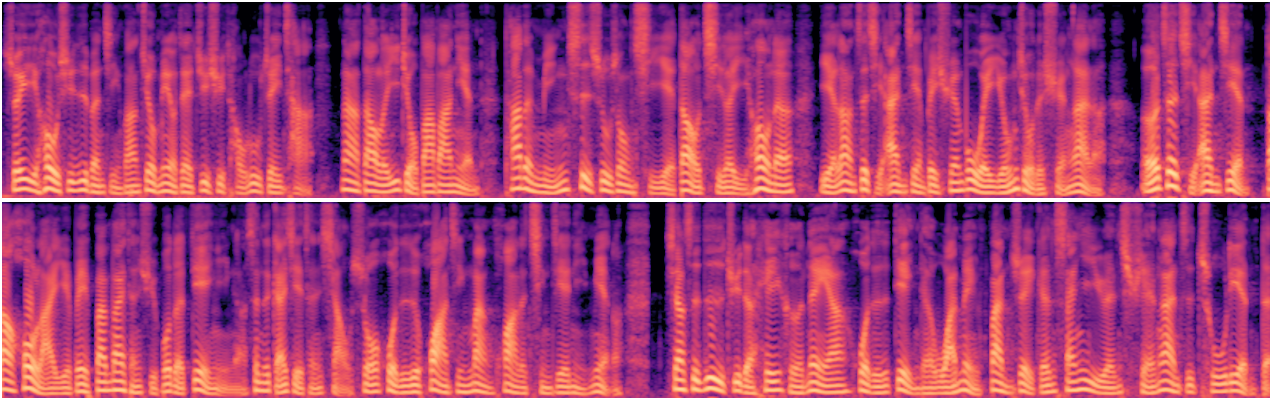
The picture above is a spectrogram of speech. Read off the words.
所以后续日本警方就没有再继续投入追查。那到了一九八八年，他的民事诉讼期也到期了以后呢，也让这起案件被宣布为永久的悬案了。而这起案件到后来也被翻拍成许多的电影啊，甚至改写成小说或者是画进漫画的情节里面啊。像是日剧的《黑河内》啊，或者是电影的《完美犯罪》跟《三亿元悬案之初恋》等。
